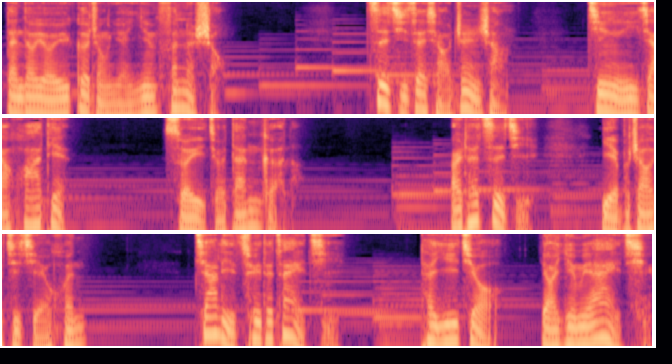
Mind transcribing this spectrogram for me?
但都由于各种原因分了手。自己在小镇上经营一家花店，所以就耽搁了。而她自己也不着急结婚，家里催得再急，她依旧要因为爱情，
